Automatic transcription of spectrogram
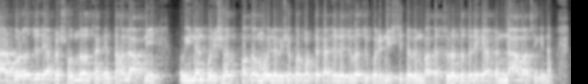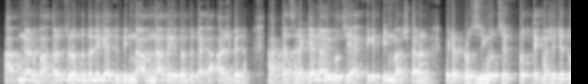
তারপরেও যদি আপনার সন্দেহ থাকে, তাহলে আপনি ইউনিয়ন পরিষদ অথবা মহিলা বিষয় কর্মকর্তা কার্যালয়ে যোগাযোগ করে নিশ্চিত হবেন ভাতার চূড়ান্ত তালিকায় আপনার নাম আছে কিনা। আপনার ভাতার চূড়ান্ত তালিকায় যদি নাম না থাকে, তাহলে তো টাকা আসবে না। আর তাছাড়া কেন? আমি বলছি এক থেকে তিন মাস, কারণ এটার প্রসেসিং হচ্ছে প্রত্যেক মাসে যেহেতু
